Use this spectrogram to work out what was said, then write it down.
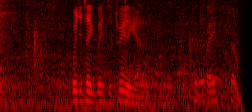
Where'd you take basic training at? Took base trip.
